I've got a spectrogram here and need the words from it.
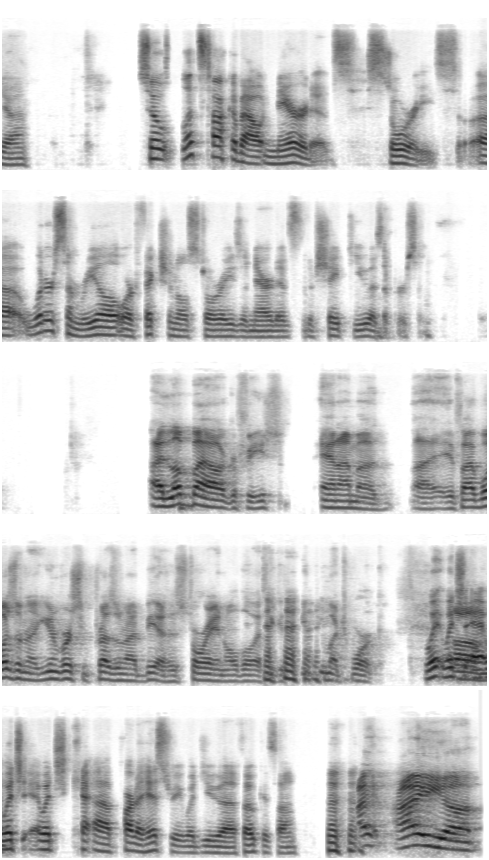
Yeah. So let's talk about narratives, stories. Uh, what are some real or fictional stories or narratives that have shaped you as a person? I love biographies, and I'm a. Uh, if I wasn't a university president, I'd be a historian. Although I think it'd be too much work. Which which uh, um, which, which uh, part of history would you uh, focus on? I I uh,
